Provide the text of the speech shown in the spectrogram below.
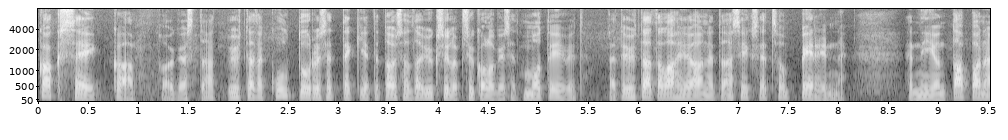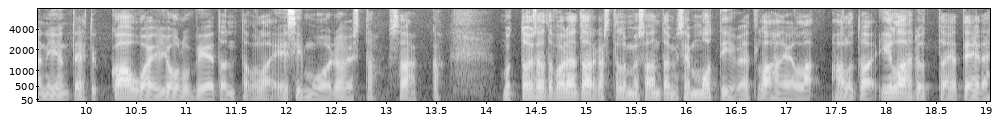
kaksi seikkaa oikeastaan. Yhtäältä kulttuuriset tekijät ja toisaalta yksilöpsykologiset motiivit. Että yhtäältä lahjoja annetaan siksi, että se on perinne. Että niin on tapana, niin on tehty kauan jo joulunvieton tavallaan esimuodoista saakka. Mutta toisaalta voidaan tarkastella myös antamisen motiiveja, että lahjalla halutaan ilahduttaa ja tehdä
